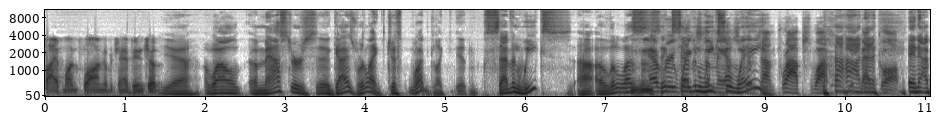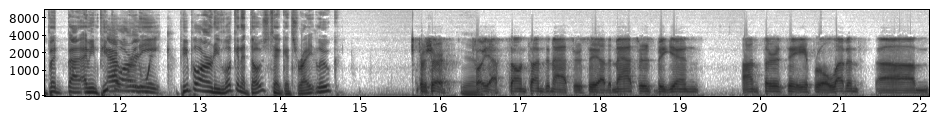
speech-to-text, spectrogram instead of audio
five months long of a championship. Yeah. Well, uh, Masters uh, guys, we're like just what, like uh, seven weeks, uh, a little less than every six, seven week's weeks away. on PropSwap when you That- golf. and I, but, but I mean, people Every already week. people are already looking at those tickets, right, Luke? For sure. Yeah. Oh, yeah. Selling tons of Masters. So, yeah, the Masters begins on Thursday, April 11th. Um,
